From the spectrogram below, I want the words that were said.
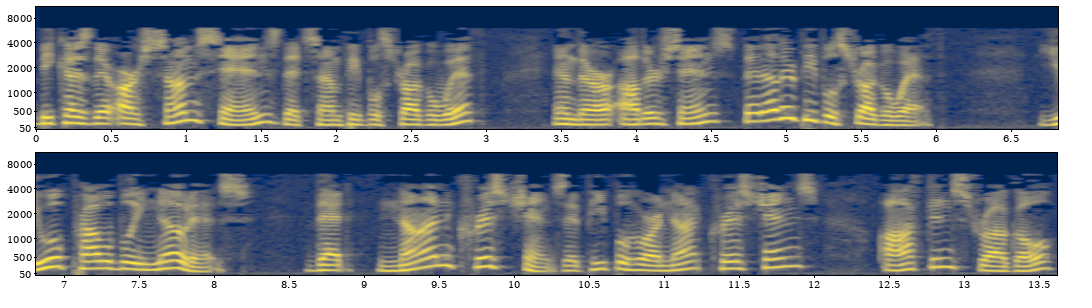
because there are some sins that some people struggle with and there are other sins that other people struggle with. You will probably notice that non-Christians, that people who are not Christians, often struggle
